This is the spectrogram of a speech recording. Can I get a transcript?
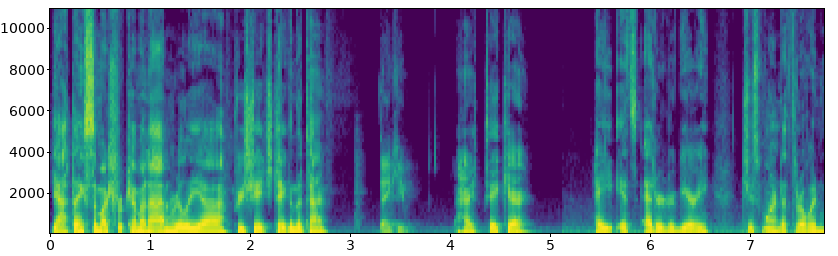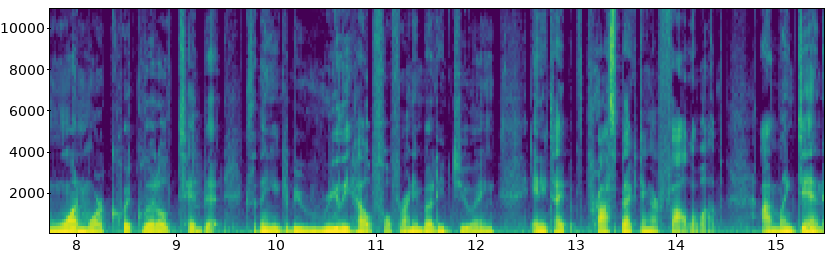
Yeah. Thanks so much for coming on. Really uh, appreciate you taking the time. Thank you. All right. Take care. Hey, it's Editor Gary. Just wanted to throw in one more quick little tidbit because I think it could be really helpful for anybody doing any type of prospecting or follow up on LinkedIn.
